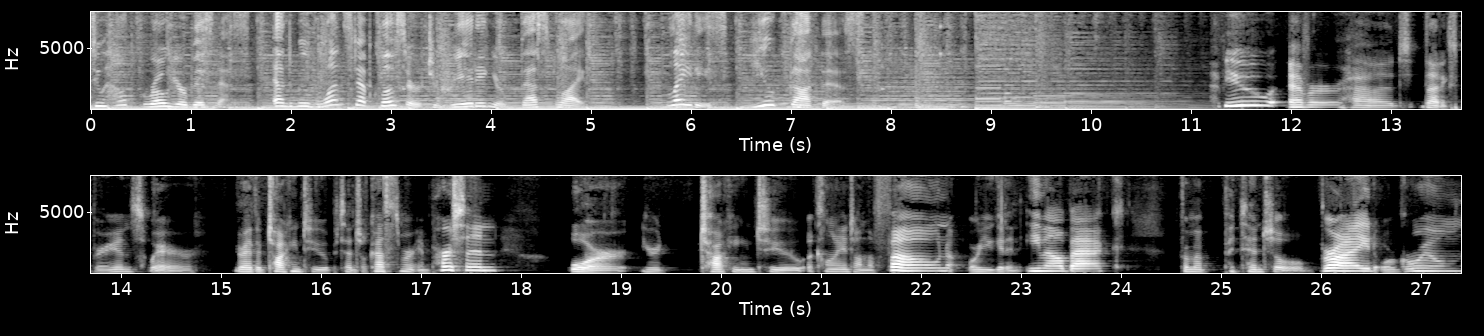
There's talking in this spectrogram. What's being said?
to help grow your business and move one step closer to creating your best life. Ladies, you got this. Have you ever had that experience where you're either talking to a potential customer in person or you're talking to a client on the phone or you get an email back from a potential bride or groom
